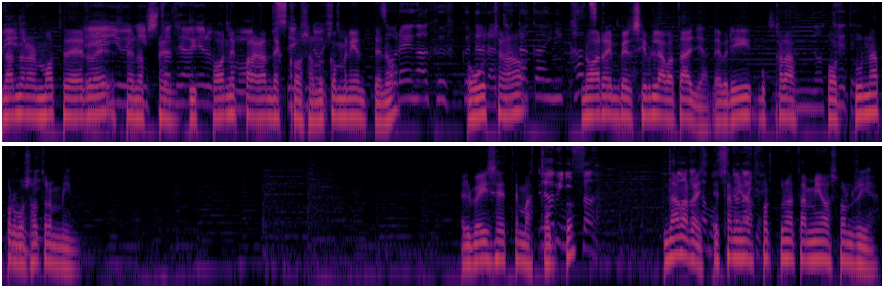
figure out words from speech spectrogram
Dándonos el mote de héroe, se nos predispone para grandes cosas. Muy conveniente, ¿no? Augusto no, no hará invencible la batalla. Deberéis buscar la fortuna por vosotros mismos. ¿El veis este más tonto? Dama Reis, esta misma fortuna también os sonría.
